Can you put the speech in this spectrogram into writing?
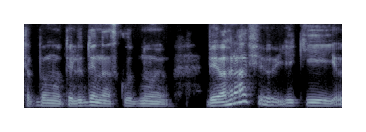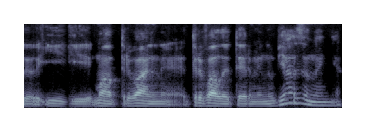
так би мовити, людина складною біографією, який е, і, мав тривальне, тривалий термін ув'язнення,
